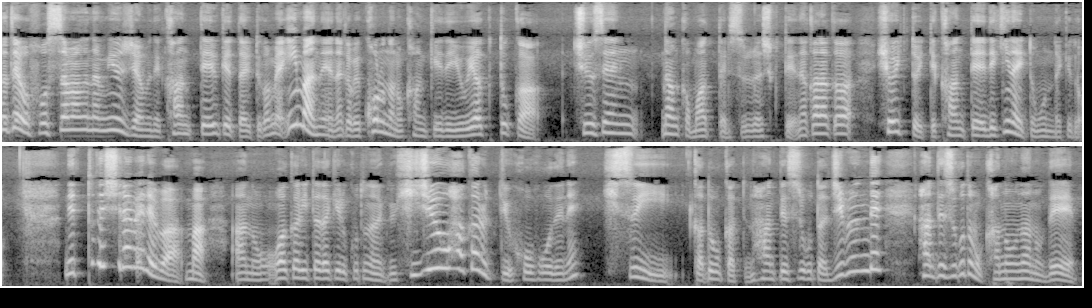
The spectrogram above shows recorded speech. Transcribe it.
例えばフォッサマグナミュージアムで鑑定受けたりとか、今ね、なんかコロナの関係で予約とか抽選なんかもあったりするらしくて、なかなかひょいっと言って鑑定できないと思うんだけど、ネットで調べれば、まあ、あの、お分かりいただけることなんだけど、比重を測るっていう方法でね、翡翠かどうかっていうのを判定することは自分で判定することも可能なので、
